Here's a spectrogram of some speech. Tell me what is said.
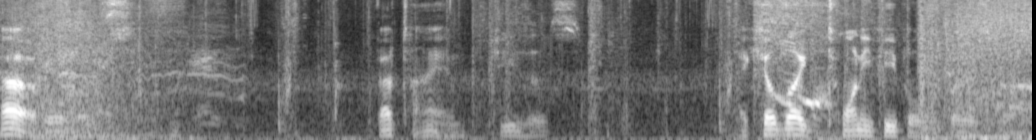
Oh, here it is. About time. Jesus. I killed like 20 people before this spawn.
